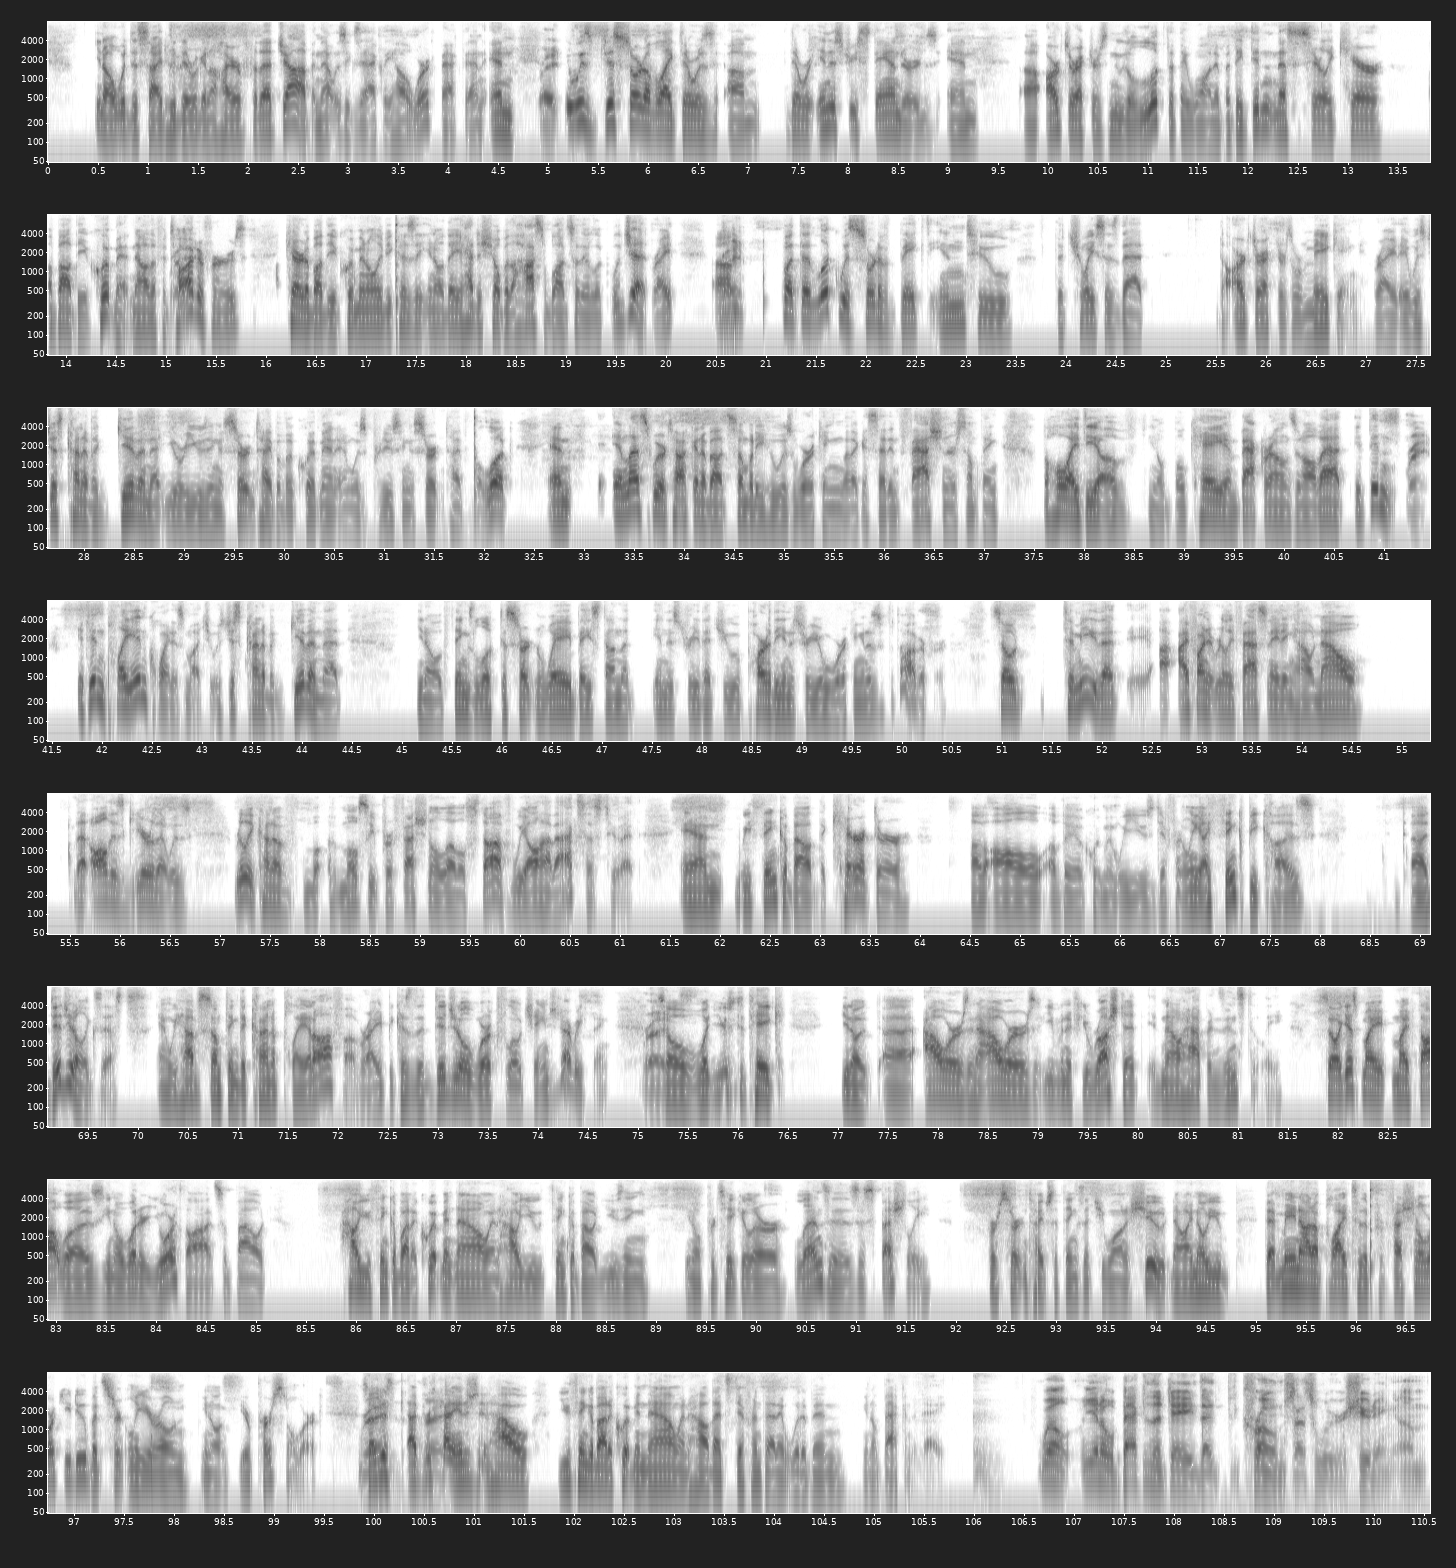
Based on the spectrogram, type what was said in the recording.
you know, would decide who they were going to hire for that job. And that was exactly how it worked back then. And right. it was just sort of like there was, um, there were industry standards and uh, art directors knew the look that they wanted, but they didn't necessarily care about the equipment. Now the photographers right. cared about the equipment only because you know they had to show up with a Hasselblad so they looked legit, right? Um, right? But the look was sort of baked into the choices that the art directors were making, right? It was just kind of a given that you were using a certain type of equipment and was producing a certain type of a look. And unless we were talking about somebody who was working, like I said, in fashion or something, the whole idea of you know bokeh and backgrounds and all that, it didn't right. It didn't play in quite as much. It was just kind of a given that you know things looked a certain way based on the industry that you were part of the industry you were working in as a photographer. So to me, that eh, I find it really fascinating how now that all this gear that was really kind of mostly professional level stuff, we all have access to it. And we think about the character of all of the equipment we use differently. I think because uh, digital exists and we have something to kind of play it off of, right? Because the digital workflow changed everything. Right. So what used to take, you know, uh, hours and hours, even if you rushed it, it now happens instantly. So I guess my my thought was, you know, what are your thoughts about how you think about equipment now and how you think about using you know particular lenses especially for certain types of things that you want to shoot. Now i know you that may not apply to the professional work you do but certainly your own you know your personal work. So i'm just i'm just right. kind of interested in how you think about equipment now and how that's different than it would have been you know back in the day. Well you know back in the day that chromes that's what we were shooting um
